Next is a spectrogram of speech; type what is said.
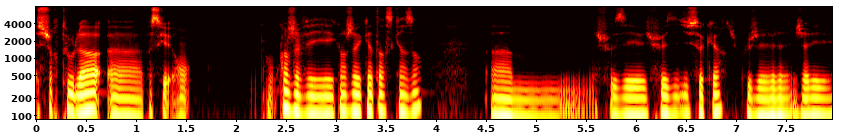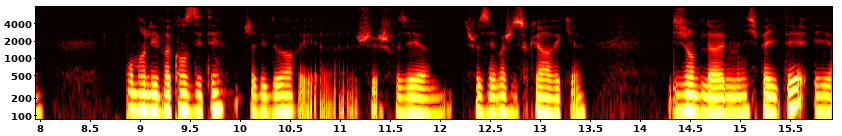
surtout là, euh, parce que quand j'avais quand j'avais 14-15 ans, euh, je, faisais, je faisais du soccer. Du coup, j'allais- pendant les vacances d'été, j'allais dehors et euh, je, faisais, euh, je faisais des matchs de soccer avec euh, les gens de la, municipalité et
